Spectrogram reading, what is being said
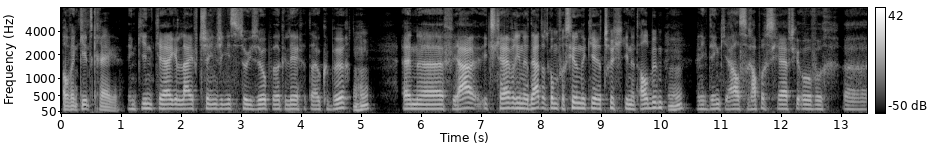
Of een kind krijgen. een kind krijgen life-changing is sowieso op welke leeftijd dat ook gebeurt. Mhm, En eh, ja, ik schrijf er inderdaad, het komt verschillende keren terug in het album. mhm, En ik denk, ja, als rapper schrijf je over eh,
